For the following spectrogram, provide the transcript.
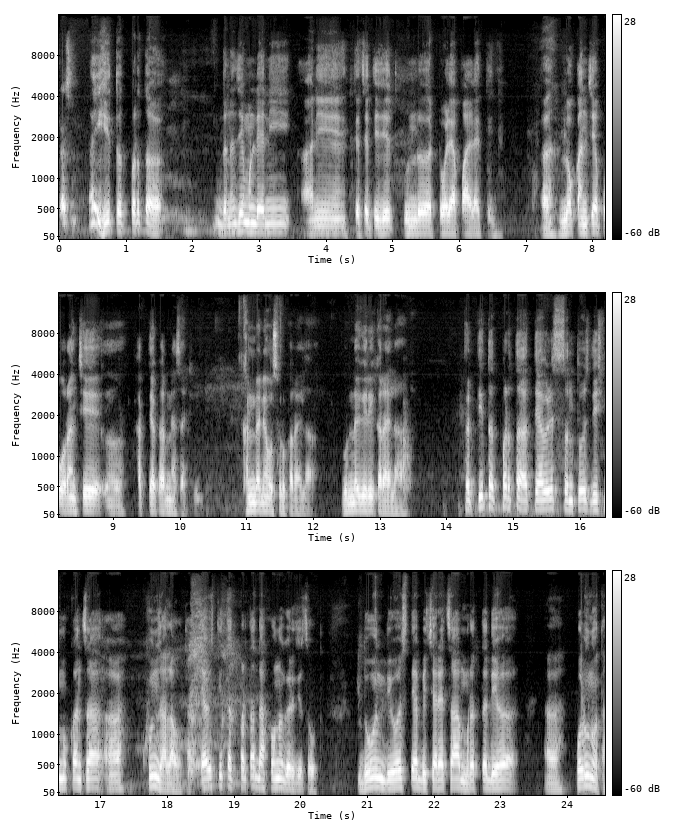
काय सांग नाही ही तत्परता धनंजय मुंडे यांनी आणि त्याचे ते जे कुंड टोळ्या पाळल्यात त्यांनी लोकांच्या पोरांचे हत्या करण्यासाठी खंडने वसूल करायला गुंडगिरी करायला तर ती तत्परता त्यावेळेस संतोष देशमुखांचा खून झाला होता. त्यावेळेस ती तत्परता दाखवणं गरजेचं होतं. दोन दिवस त्या बिचाऱ्याचा मृतदेह पडून होता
